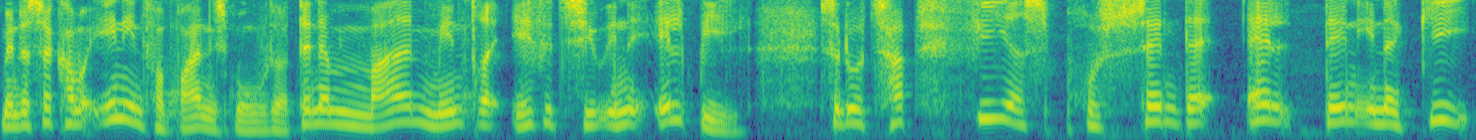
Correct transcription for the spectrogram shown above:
Men der så kommer ind i en forbrændingsmotor, den er meget mindre effektiv end en elbil. Så du har tabt 80 procent af al den energi,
